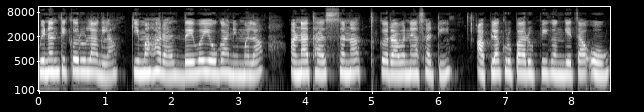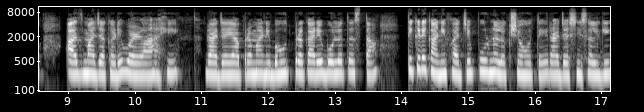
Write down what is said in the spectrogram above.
विनंती करू लागला की महाराज दैवयोगाने मला अनाथास सनाथ करावण्यासाठी आपल्या कृपारूपी गंगेचा ओघ आज माझ्याकडे वळला आहे. राजा याप्रमाणे बहुत प्रकारे बोलत असता तिकडे कानिफाचे पूर्ण लक्ष होते. राजाशी सलगी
